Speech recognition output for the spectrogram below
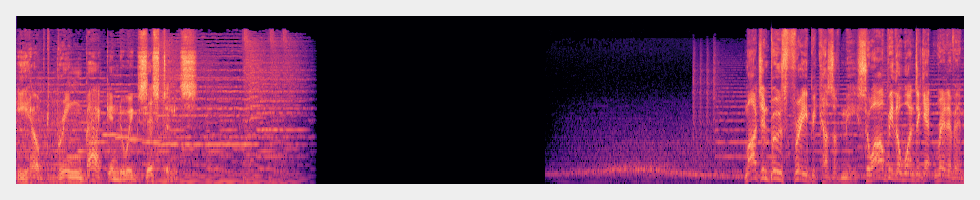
he helped bring back into existence. Majin Buu's free because of me, so I'll be the one to get rid of him.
